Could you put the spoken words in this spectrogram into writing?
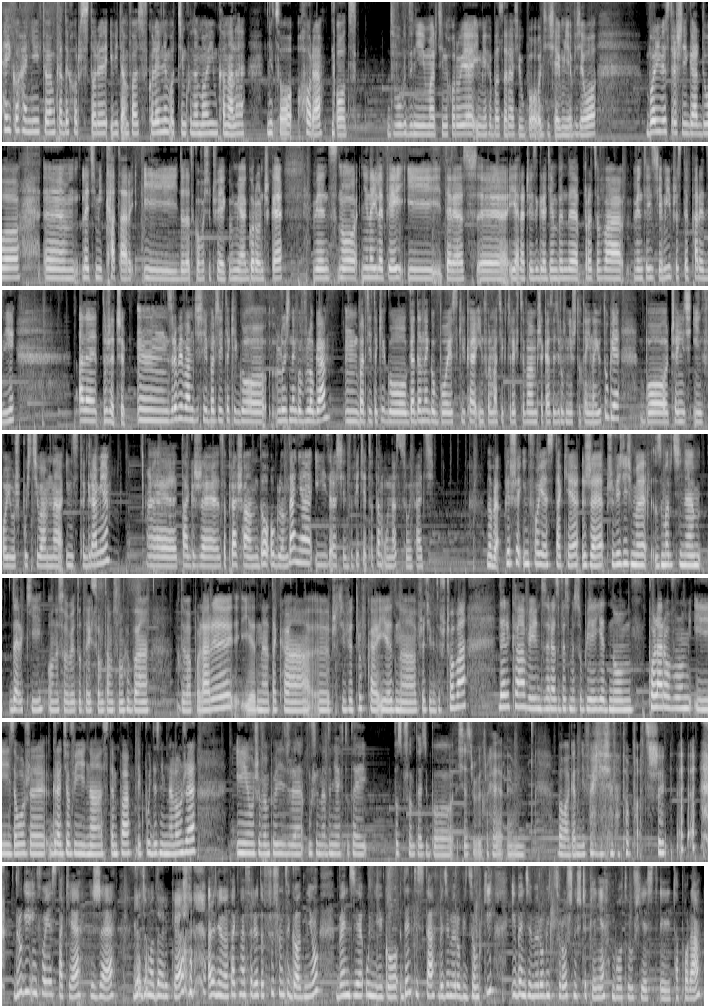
Hej kochani, to MKD Horror Story i witam was w kolejnym odcinku na moim kanale Nieco chora. Od dwóch dni Marcin choruje i mnie chyba zaraził, bo dzisiaj mnie wzięło. Boli mnie strasznie gardło, leci mi katar i dodatkowo się czuję jakbym miała gorączkę, więc no nie najlepiej i teraz e, ja raczej z Gradziem będę pracowała więcej z ziemi przez te parę dni, ale do rzeczy. Mm, zrobię wam dzisiaj bardziej takiego luźnego vloga, mm, bardziej takiego gadanego, bo jest kilka informacji, które chcę wam przekazać również tutaj na YouTubie, bo część info już puściłam na Instagramie. E, także zapraszam do oglądania i zaraz się dowiecie, co tam u nas słychać. Dobra, pierwsze info jest takie, że przywieźliśmy z Marcinem derki. One sobie tutaj są, tam są chyba dwa polary. Jedna taka y, przeciwwiatrówka i jedna przeciwdeszczowa derka, więc zaraz wezmę sobie jedną polarową i założę Gradziowi na stępa, jak pójdę z nim na lążę. I muszę wam powiedzieć, że muszę na dniach tutaj posprzątać, bo się zrobił trochę ym, bałagan, nie fajnie się na to patrzy. Drugie info jest takie, że Gradzio ma derkę, ale nie no, tak na serio, to w przyszłym tygodniu będzie u niego dentysta, będziemy robić ząbki i będziemy robić coroczne szczepienie, bo to już jest y, ta pora.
